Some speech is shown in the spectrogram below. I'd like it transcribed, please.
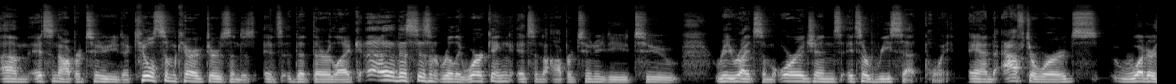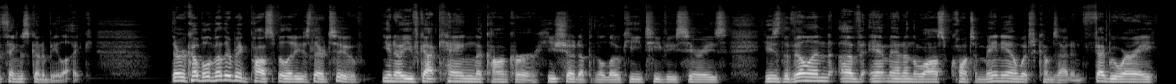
um, it's an opportunity to kill some characters, and it's that they're like, uh, this isn't really working. It's an opportunity to rewrite some origins. It's a reset point. And afterwards, what are things going to be like? There are a couple of other big possibilities there too. You know, you've got Kang the Conqueror. He showed up in the Loki TV series. He's the villain of Ant Man and the Wasp Quantumania, which comes out in February.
